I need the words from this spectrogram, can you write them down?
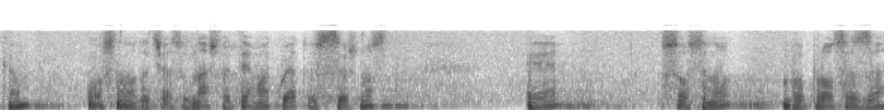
към основната част от нашата тема, която всъщност е собствено въпроса за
